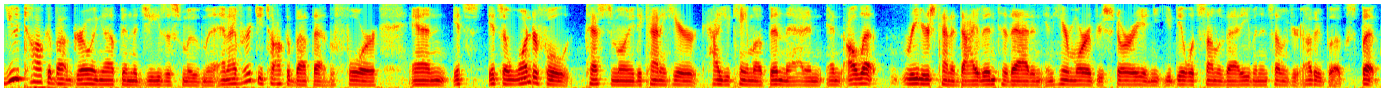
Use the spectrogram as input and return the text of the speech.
you talk about growing up in the Jesus movement, and I've heard you talk about that before, and it's it's a wonderful testimony to kind of hear how you came up in that, and and I'll let readers kind of dive into that and, and hear more of your story, and you, you, deal with some of that even in some of your other books, but.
